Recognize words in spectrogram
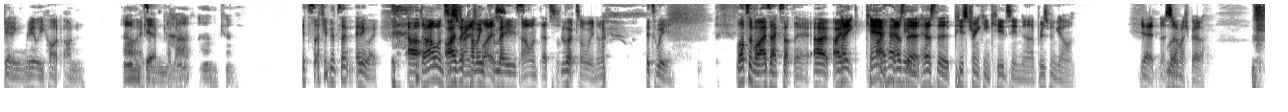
getting really hot on. I'm Isaac getting Cumming. hot on Cumming. It's such a good sentence. Anyway, uh, Darwin's a Isaac strange coming place. for me. Is, Darwin, that's Look. that's all we know. it's weird. Lots of Isaacs up there. Uh, I, hey, Cam, I how's him- the how's the piss drinking kids in uh, Brisbane going? Yeah, no, so much better.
